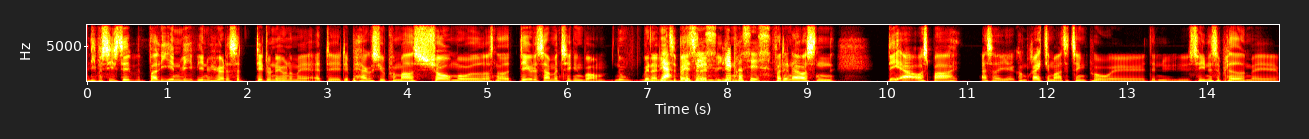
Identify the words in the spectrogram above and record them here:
Lige præcis det, bare lige inden vi, inden vi hører det, så det du nævner med, at øh, det er perkussivt på en meget sjov måde og sådan noget, det er jo det samme med Ticking Bomb. Nu vender jeg lige ja, tilbage præcis, til den igen. lige præcis. For den er også sådan, det er også bare, altså jeg kom rigtig meget til at tænke på øh, den nye, seneste plade med, øh,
